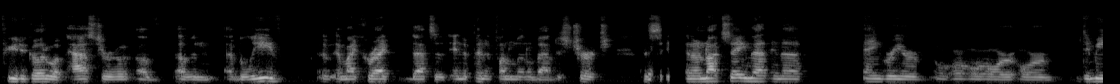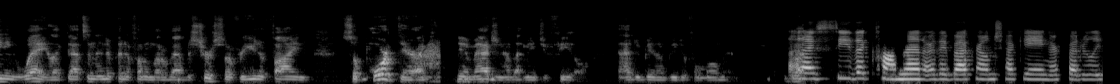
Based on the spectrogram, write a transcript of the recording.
For you to go to a pastor of of an, I believe, am I correct? That's an independent fundamental Baptist church. And I'm not saying that in a angry or, or, or or demeaning way. Like that's an independent fundamental Baptist church. So for you to find support there, I can imagine how that made you feel. That had to be a beautiful moment. But, and I see the comment, are they background checking or federally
